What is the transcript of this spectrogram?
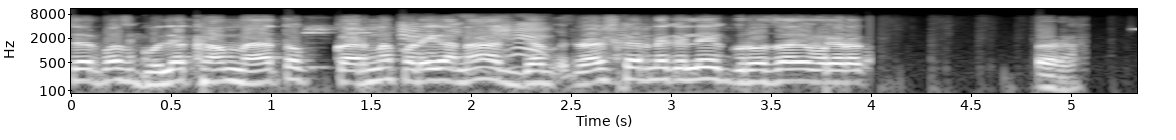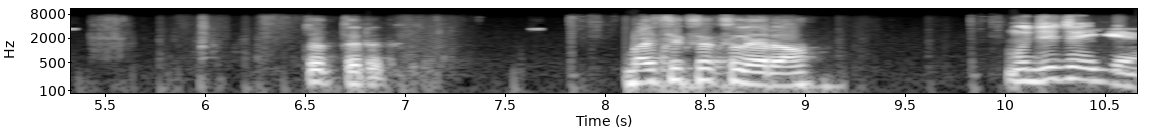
तेरे पास गोलियाँ कम है तो करना पड़ेगा ना। जब रश करने के लिए ग्रोजा वगैरह तो तेरे भाई सिक्स एक्स ले रहा हूँ। मुझे चाहिए।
